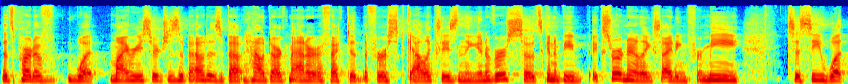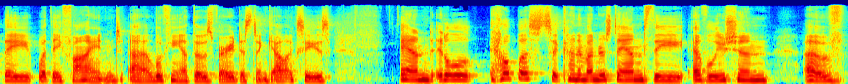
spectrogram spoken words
that's part of what my research is about is about how dark matter affected the first galaxies in the universe. So it's going to be extraordinarily exciting for me to see what they what they find uh, looking at those very distant galaxies. And it'll help us to kind of understand the evolution of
